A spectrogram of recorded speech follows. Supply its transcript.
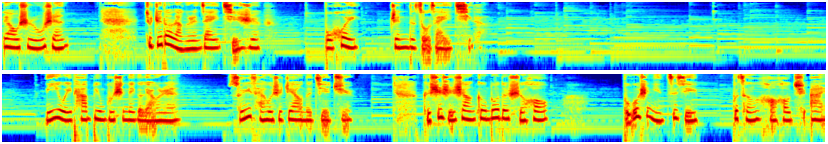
料事如神，就知道两个人在一起是不会真的走在一起的。你以为他并不是那个良人，所以才会是这样的结局。可事实上，更多的时候，不过是你自己不曾好好去爱，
